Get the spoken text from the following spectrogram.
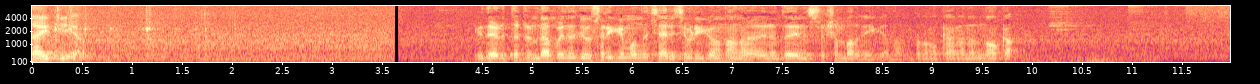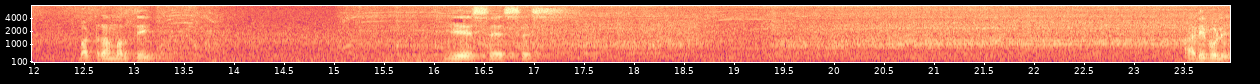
ടൈറ്റ് ചെയ്യാം. ഇത് എടുത്തിട്ടുണ്ട്. അപ്പോൾ ഇത് ജ്യൂസ് അടിക്കുമ്പോൾ ഒന്ന് ചരിച്ച് പിടിക്കുമെന്നാണ് ഇതിനകത്ത് ഇൻസ്ട്രക്ഷൻ പറഞ്ഞിരിക്കുന്നത്. അപ്പോൾ നമുക്ക് അങ്ങനെ ഒന്ന് നോക്കാം. ബട്ടർ അമർത്തി. യെസ് യെസ് യെസ് അടിപൊളി.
